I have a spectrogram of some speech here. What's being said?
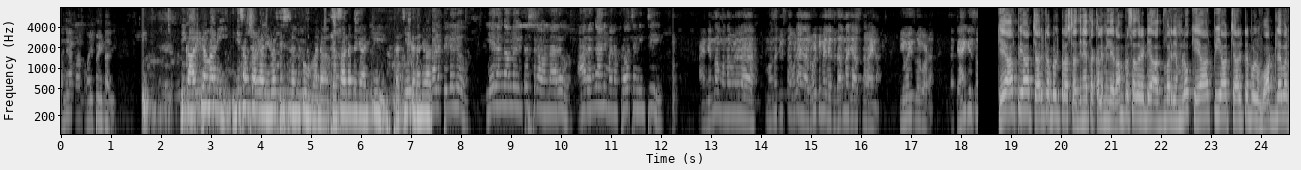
అన్యాక్రాంతం అయిపోయి ఉంటుంది ఈ కార్యక్రమాన్ని ఇన్ని సంవత్సరాలుగా నిర్వర్తిస్తున్నందుకు మన ప్రసాద్ అన్న గారికి ప్రత్యేక ధన్యవాదాలు. వాళ్ళ పిల్లలు ఏ రంగంలో ఇంట్రెస్ట్గా ఉన్నారో ఆ రంగాన్ని మనం ప్రోత్సహించి ఆయన నిన్న మొన్న మొన్న చూసినా కూడా ఆయన రోడ్డు మీద ధర్నా చేస్తున్నారు ఆయన ఈ వయసులో కూడా. Thank you so KRPR charitable trust అధినేత కలిమిలి రాంప్రసాద్ రెడ్డి ఆధ్వర్యంలో KRPR charitable ward level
